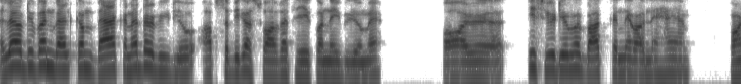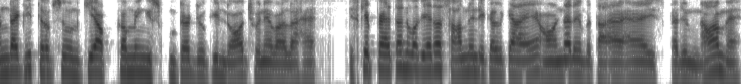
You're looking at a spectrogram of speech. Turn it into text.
Hello everyone welcome back another video आप सभी का स्वागत है एक और नई वीडियो में। और, इस वीडियो में बात करने वाले हैं होंडा की तरफ़ से उनकी अपकमिंग स्कूटर जो कि लॉन्च होने वाला है। इसके पैटर्न वगैरह सामने निकल के आए हैं। होंडा ने बताया है, इसका जो नाम है,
